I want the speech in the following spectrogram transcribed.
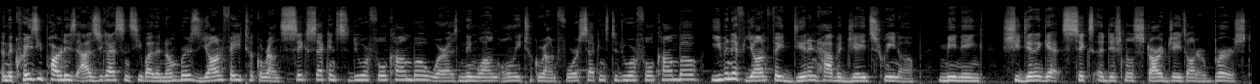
And the crazy part is, as you guys can see by the numbers, Yanfei took around 6 seconds to do her full combo, whereas Ningguang only took around 4 seconds to do her full combo. Even if Yanfei didn't have a Jade screen up, meaning she didn't get 6 additional Star Jades on her burst,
